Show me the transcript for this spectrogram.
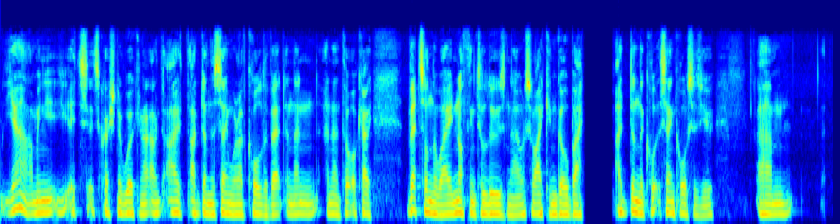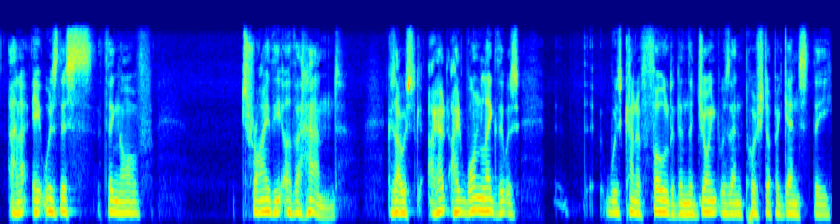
Yeah, I mean, it's it's a question of working. I, I've done the same where I've called a vet and then and then thought, okay, vet's on the way, nothing to lose now, so I can go back. I'd done the same course as you, um, and it was this thing of try the other hand because I was I had I had one leg that was was kind of folded and the joint was then pushed up against the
